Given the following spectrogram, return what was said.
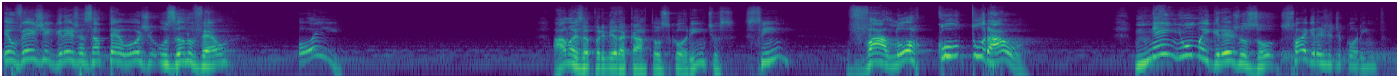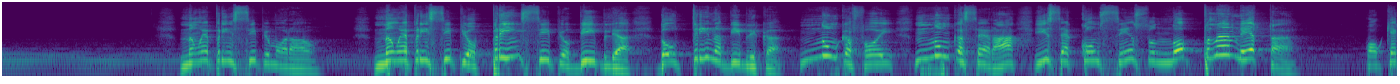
Eu vejo igrejas até hoje usando véu. Oi. Ah, mas a primeira carta aos Coríntios? Sim, valor cultural. Nenhuma igreja usou, só a igreja de Corinto. Não é princípio moral. Não é princípio, princípio, Bíblia, doutrina bíblica. Nunca foi, nunca será. Isso é consenso no planeta. Qualquer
